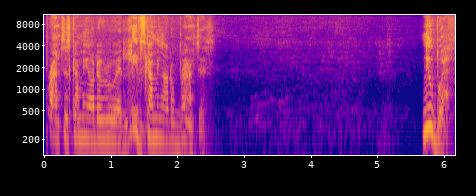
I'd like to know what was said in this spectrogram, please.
branches coming out everywhere, leaves coming out of branches. New birth.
